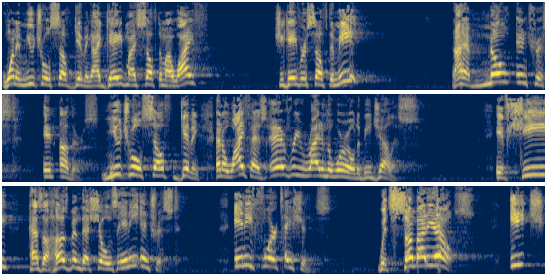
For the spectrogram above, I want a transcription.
One in mutual self-giving. I gave myself to my wife. She gave herself to me. And I have no interest in others. Mutual self-giving. And a wife has every right in the world to be jealous. If she has a husband that shows any interest, any flirtations with somebody else, each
